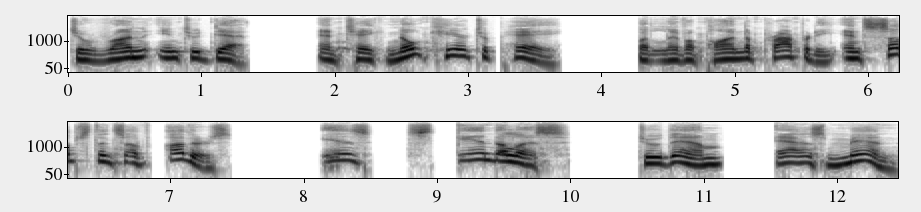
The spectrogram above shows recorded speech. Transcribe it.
to run into debt and take no care to pay, but live upon the property and substance of others, is scandalous to them as men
